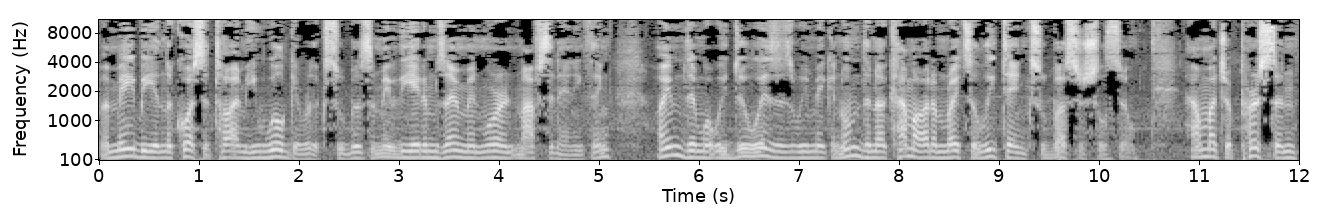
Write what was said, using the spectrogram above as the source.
But maybe in the course of time he will get her the ksubas, and maybe the Edom Zerman weren't mafsid anything. Then what we do is, is we make an umdana kama adam writes a shalzu. How much a person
